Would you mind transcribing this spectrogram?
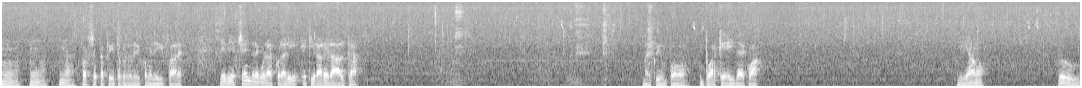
Mm, mm, no, forse ho capito cosa devi, come devi fare. Devi accendere quella, quella lì e tirare l'altra. Beh, qui un po', un po' arcade, eh, qua. Vediamo. Uh.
